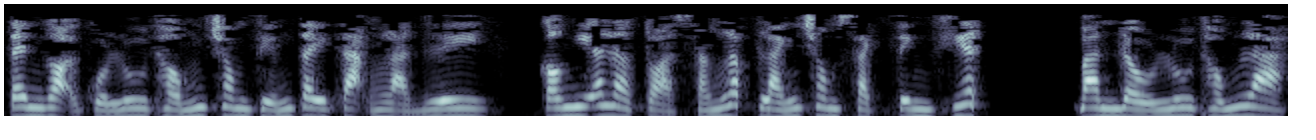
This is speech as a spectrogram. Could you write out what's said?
tên gọi của lưu thống trong tiếng Tây Tạng là Dri, có nghĩa là tỏa sáng lấp lánh trong sạch tinh khiết. Ban đầu lưu thống là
